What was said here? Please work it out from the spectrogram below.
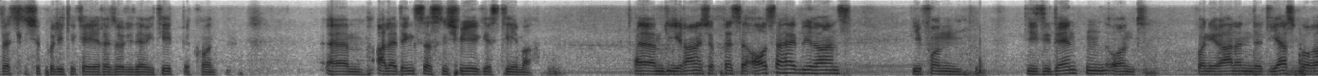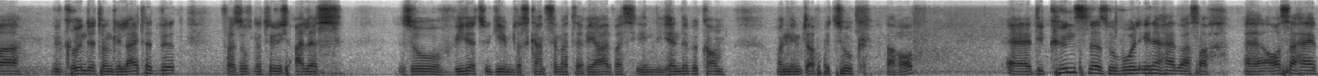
westliche Politiker ihre Solidarität bekunden. Ähm, allerdings ist das ein schwieriges Thema. Ähm, die iranische Presse außerhalb Irans, die von Dissidenten und von Iranern in der Diaspora gegründet und geleitet wird, versucht natürlich alles so wiederzugeben, das ganze Material, was sie in die Hände bekommen und nimmt auch Bezug darauf. Äh, die Künstler, sowohl innerhalb als auch äh, außerhalb,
